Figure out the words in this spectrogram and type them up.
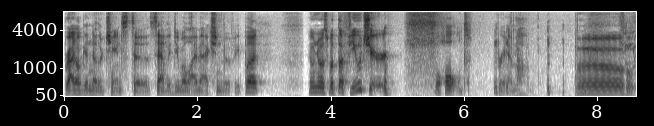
Brad will get another chance to sadly do a live action movie, but who knows what the future will hold for him. Boo.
